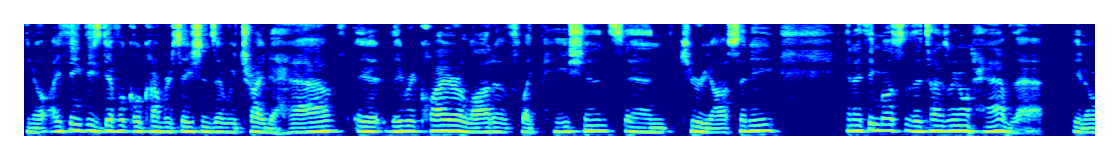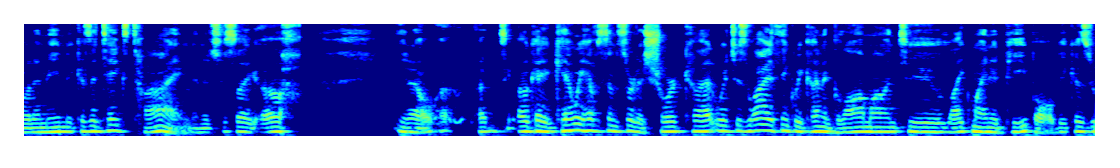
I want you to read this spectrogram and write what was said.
You know, I think these difficult conversations that we try to have, it, they require a lot of like patience and curiosity and I think most of the times we don't have that. You know what I mean? Because it takes time, and it's just like, ugh, you know. Uh, uh okay, can we have some sort of shortcut? Which is why I think we kind of glom onto like-minded people because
